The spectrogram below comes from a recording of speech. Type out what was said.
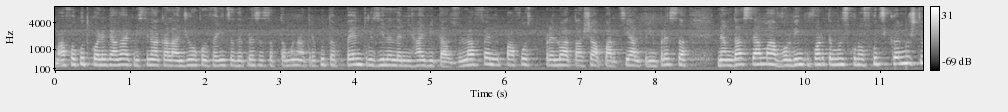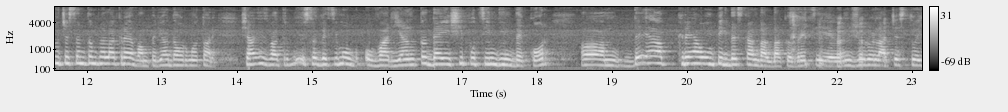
A făcut colega mea, Cristina Calangiu, o conferință de presă săptămâna trecută pentru zilele Mihai Viteazu. La fel a fost preluat așa, parțial, prin presă. Ne-am dat seama, vorbind cu foarte mulți cunoscuți, că nu știu ce se întâmplă la Craiova în perioada următoare. Și a zis, va trebui să găsim o, o variantă de a ieși puțin din decor, de a crea un pic de scandal, dacă vreți, în jurul acestui...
